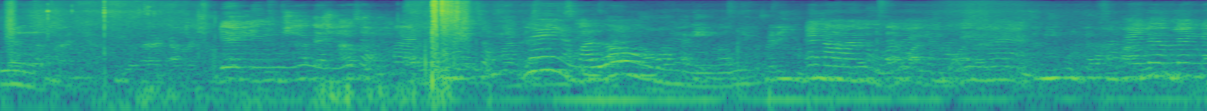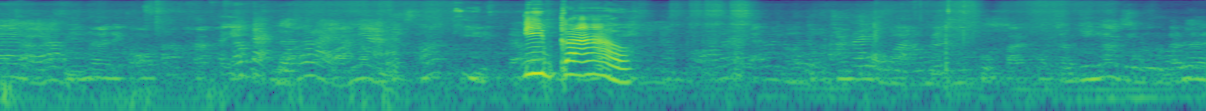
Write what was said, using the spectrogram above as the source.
นอย่งเงี้ยอืมเดือนนึงนี้เดือนนี้สองพันสองพันแม่นอย่ามาโล่งแน่นอนหนูอะไรอย่ามาเล่นมากมันให้เริ่มเล่นได้แล้วแล้วแบตเหลือเท่าไหร่แล้วเนี่ยยี่สิบเก้ายืนยันไปดูเรื่อง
